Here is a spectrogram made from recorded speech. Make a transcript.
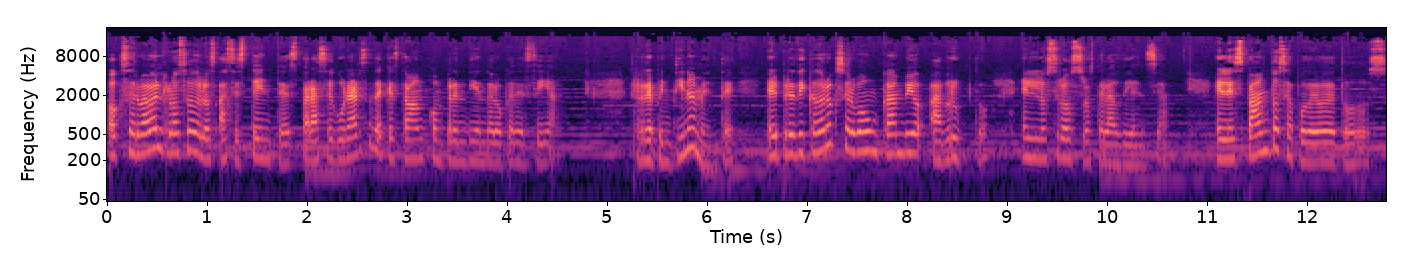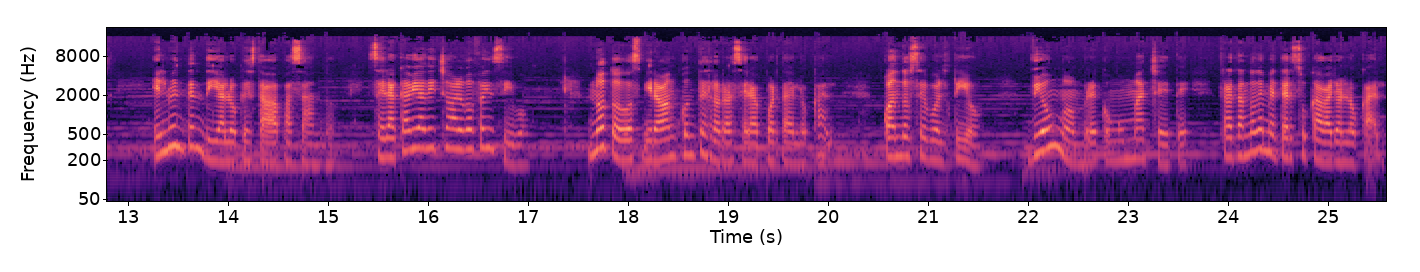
observaba el rostro de los asistentes para asegurarse de que estaban comprendiendo lo que decía. Repentinamente, el predicador observó un cambio abrupto en los rostros de la audiencia. El espanto se apoderó de todos. Él no entendía lo que estaba pasando. ¿Será que había dicho algo ofensivo? No todos miraban con terror hacia la puerta del local. Cuando se volteó, vio un hombre con un machete tratando de meter su caballo al local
